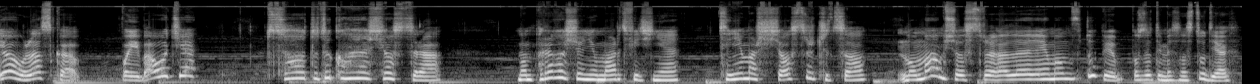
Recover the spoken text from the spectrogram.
Jo, laska, pojebało cię? Co? To tylko moja siostra. Mam prawo się o nią martwić, nie? Ty nie masz siostry, czy co? No mam siostrę, ale ja ją mam w dupie. Poza tym jest na studiach.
